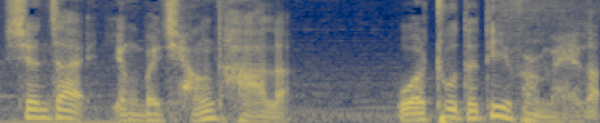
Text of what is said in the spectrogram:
现在影背墙塌了。’”我住的地方没了，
